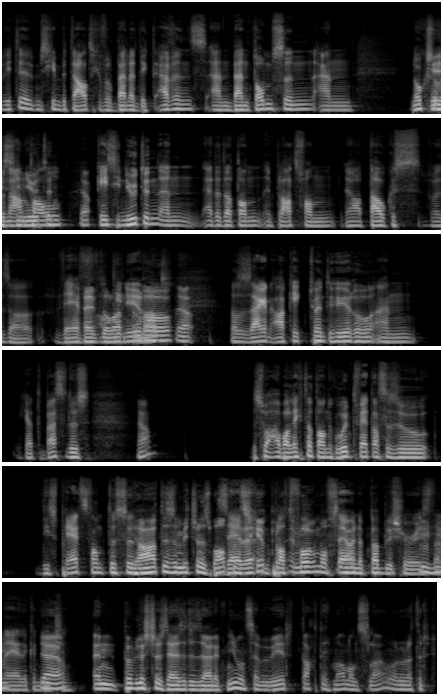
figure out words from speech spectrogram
weet je, misschien betaalt je voor Benedict Evans en Ben Thompson en nog zo'n aantal. Newton, ja. Casey Newton. En hebben dat dan in plaats van ja, telkens wat is dat, 5, 5 dollar 10 per euro. Ja. Dat ze zeggen, ah kijk, 20 euro en je hebt de beste. Dus ja. Dus wat, ligt dat dan gewoon het feit dat ze zo die spreidstand tussen ja, het is een beetje een zwalpend zijn we een platform of zijn ja. we een publisher is dan Mhm. eigenlijk een Ja, ja. beetje. En publisher zijn ze dus duidelijk niet, want ze hebben weer 80 man ontslaan. Waardoor dat er de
